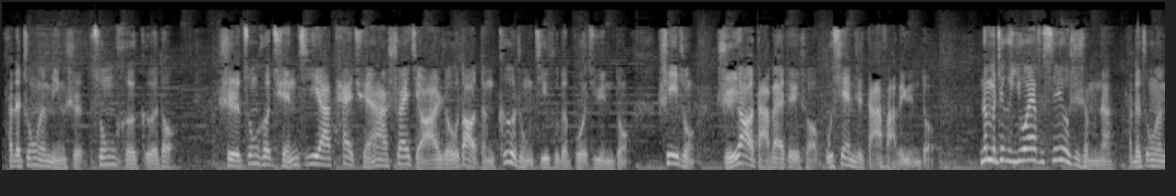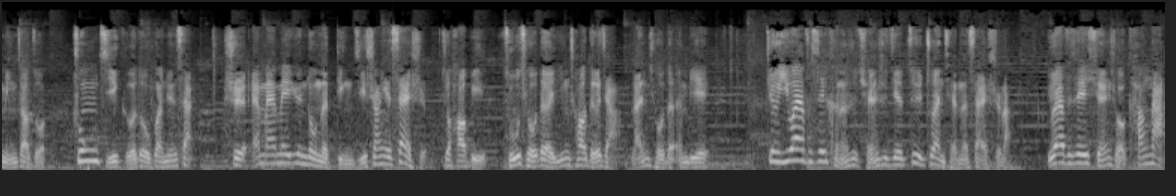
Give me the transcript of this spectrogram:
它的中文名是综合格斗，是综合拳击啊、泰拳啊、摔跤啊、柔道等各种技术的搏击运动，是一种只要打败对手不限制打法的运动。那么这个 UFC 又是什么呢？它的中文名叫做终极格斗冠军赛，是 MMA 运动的顶级商业赛事，就好比足球的英超德甲、篮球的 NBA。这个 UFC 可能是全世界最赚钱的赛事了。UFC 选手康纳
